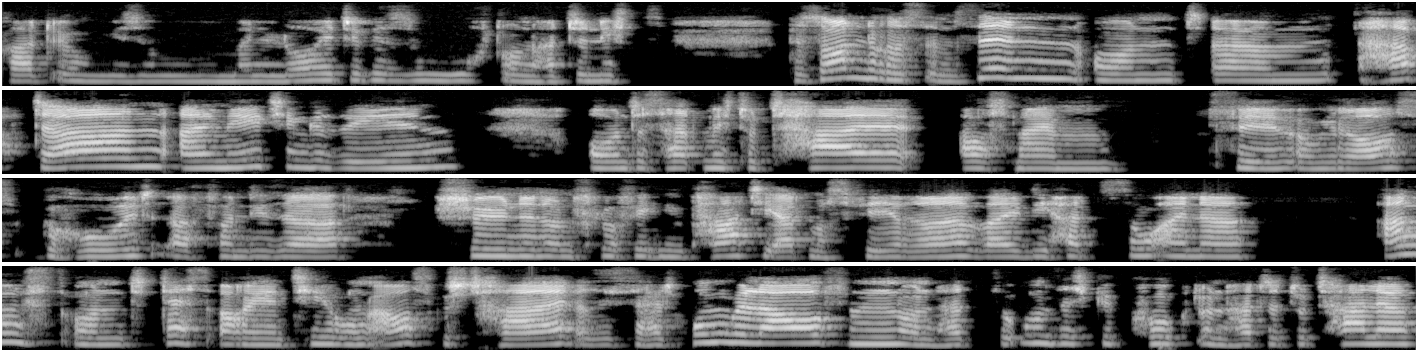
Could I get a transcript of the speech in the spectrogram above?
gerade irgendwie so meine Leute gesucht und hatte nichts Besonderes im Sinn und ähm, habe dann ein Mädchen gesehen und es hat mich total aus meinem Film irgendwie rausgeholt äh, von dieser schönen und fluffigen Partyatmosphäre, weil die hat so eine Angst und Desorientierung ausgestrahlt. Also sie ist halt rumgelaufen und hat so um sich geguckt und hatte totale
